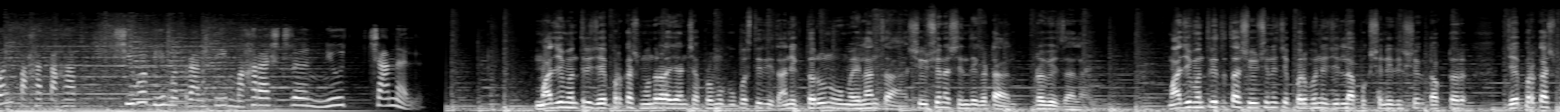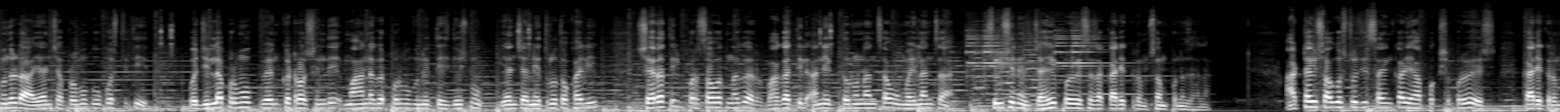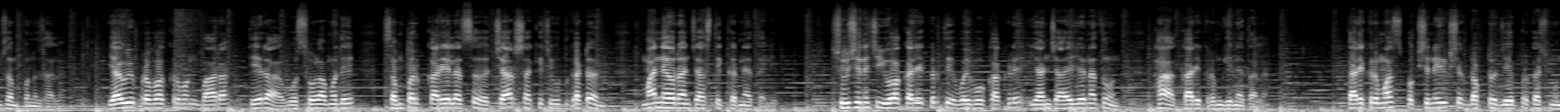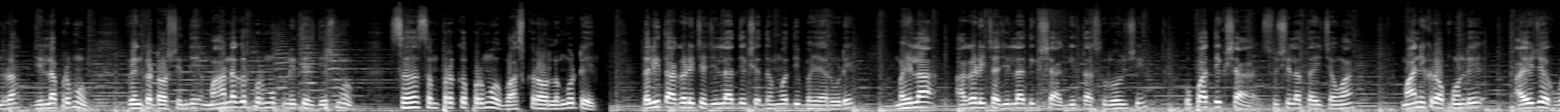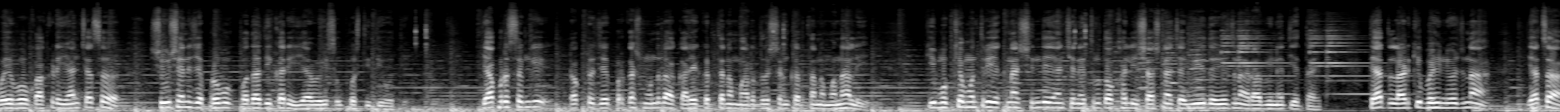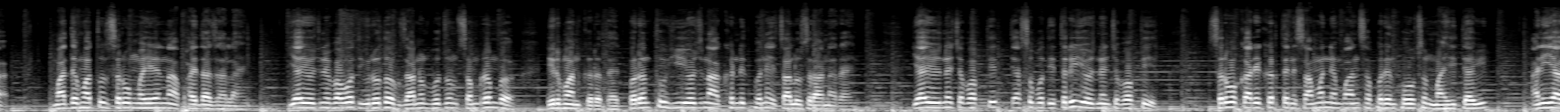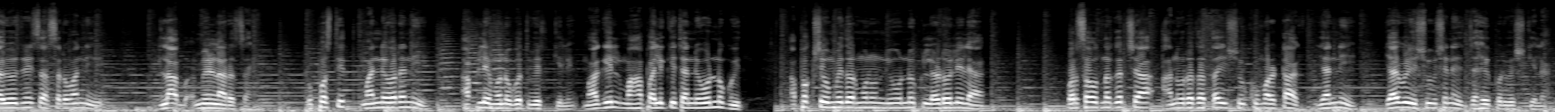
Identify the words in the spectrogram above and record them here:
आपण पाहत आहात शिवभीमक्रांती महाराष्ट्र न्यूज चॅनल. माजी मंत्री जयप्रकाश मुंद्रा यांच्या प्रमुख उपस्थितीत अनेक तरुण व महिलांचा शिवसेना शिंदे गटात प्रवेश झाला आहे. माजी मंत्री तथा शिवसेनेचे परभणी जिल्हा पक्ष निरीक्षक डॉक्टर जयप्रकाश मुंदडा यांच्या प्रमुख उपस्थितीत व जिल्हा प्रमुख व्यंकटराव शिंदे महानगर प्रमुख नितेश देशमुख यांच्या नेतृत्वाखाली शहरातील परसावत नगर भागातील अनेक तरुणांचा व महिलांचा शिवसेनेत जाहीर प्रवेशाचा कार्यक्रम संपन्न झाला. अठ्ठावीस ऑगस्ट रोजी सायंकाळी हा पक्षप्रवेश कार्यक्रम संपन्न झाला. यावेळी प्रभाग क्रमांक बारा तेरा व सोळामध्ये संपर्क कार्यालयासह चार शाखेचे उद्घाटन मान्यवरांच्या हस्ते करण्यात आले. शिवसेनेचे युवा कार्यकर्ते वैभव काकडे यांच्या आयोजनातून हा कार्यक्रम घेण्यात आला. कार्यक्रमास पक्षनिरीक्षक डॉक्टर जयप्रकाश मुंद्रा जिल्हा प्रमुख व्यंकटराव शिंदे महानगर प्रमुख नितेश देशमुख सहसंपर्क प्रमुख भास्करराव लंगोटे दलित आघाडीचे जिल्हाध्यक्ष धम्मदीप भैया रोडे महिला आघाडीच्या जिल्हाध्यक्षा गीता सूर्यवंशी उपाध्यक्षा सुशीलाताई चव्हाण माणिकराव पोंडे आयोजक वैभव काकडे यांच्यासह शिवसेनेचे प्रमुख पदाधिकारी यावेळी उपस्थिती होते. या प्रसंगी डॉक्टर जयप्रकाश मुंदडा कार्यकर्त्यांना मार्गदर्शन करताना म्हणाले की मुख्यमंत्री एकनाथ शिंदे यांच्या नेतृत्वाखाली शासनाच्या विविध योजना राबविण्यात येत आहेत. त्यात लाडकी बहीण योजना याचा माध्यमातून सर्व महिलांना फायदा झाला आहे. या योजनेबाबत विरोधक जाणून बुजून संभ्रम निर्माण करत आहेत. परंतु ही योजना अखंडितपणे चालूच राहणार आहे. या योजनेच्या बाबतीत त्यासोबत इतरही योजनांच्या बाबतीत सर्व कार्यकर्त्यांनी सामान्य माणसापर्यंत पोहोचून माहिती द्यावी आणि या योजनेचा सर्वांनी लाभ मिळणारच आहे. उपस्थित मान्यवरांनी आपले मनोगत व्यक्त केले. मागील महापालिकेच्या निवडणुकीत अपक्ष उमेदवार म्हणून निवडणूक लढवलेल्या परसावत नगरच्या अनुराधाताई शिवकुमार टाक यांनी यावेळी शिवसेनेत जाहीर प्रवेश केला.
